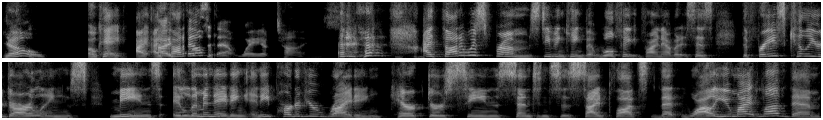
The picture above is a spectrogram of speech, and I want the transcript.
No. Okay. I, I, I thought felt it was, that way at times. I thought it was from Stephen King, but we'll find out. But it says the phrase kill your darlings means eliminating any part of your writing, characters, scenes, sentences, side plots that while you might love them,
